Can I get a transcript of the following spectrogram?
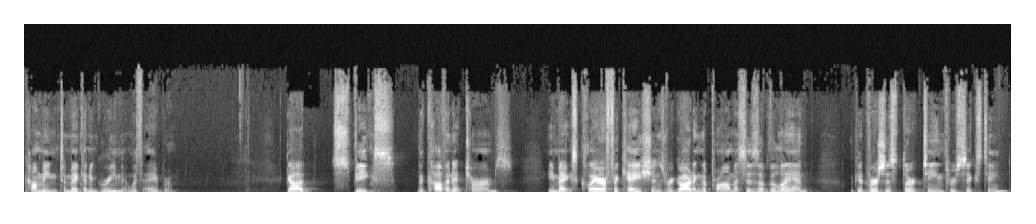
coming to make an agreement with Abram. God speaks the covenant terms. He makes clarifications regarding the promises of the land. Look at verses 13 through 16.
